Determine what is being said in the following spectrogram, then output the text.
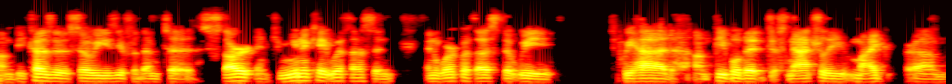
um, because it was so easy for them to start and communicate with us and, and work with us, that we we had um, people that just naturally mig- um,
